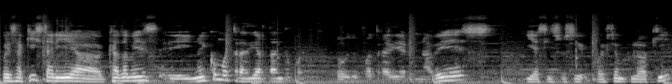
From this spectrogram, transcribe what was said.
Pues aquí estaría cada vez, eh, no hay como tradear tanto, porque yo puedo tradear una vez y así sucede. Por ejemplo aquí.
